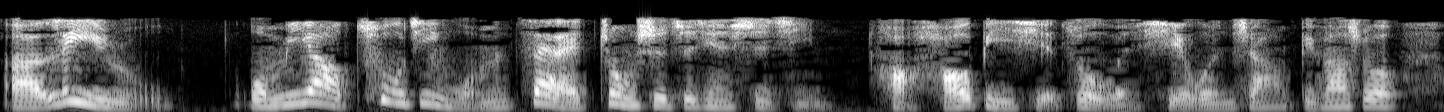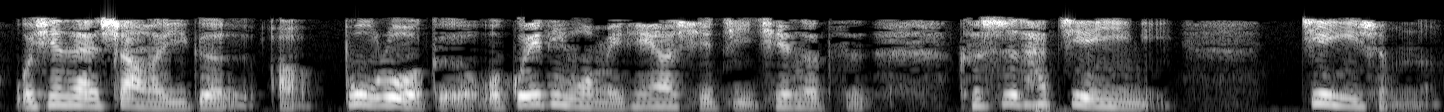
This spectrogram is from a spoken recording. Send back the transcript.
呃，例如我们要促进我们再来重视这件事情。好，好比写作文、写文章。比方说，我现在上了一个呃部落格，我规定我每天要写几千个字。可是他建议你，建议什么呢？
